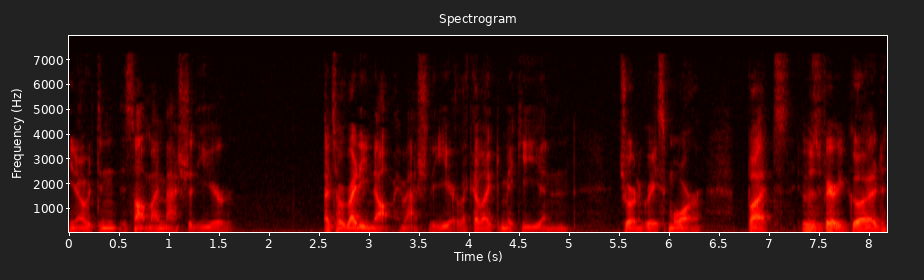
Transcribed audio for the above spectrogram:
you know, it didn't. It's not my match of the year. It's already not my match of the year. Like I liked Mickie and Jordynne Grace more, but it was very good,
